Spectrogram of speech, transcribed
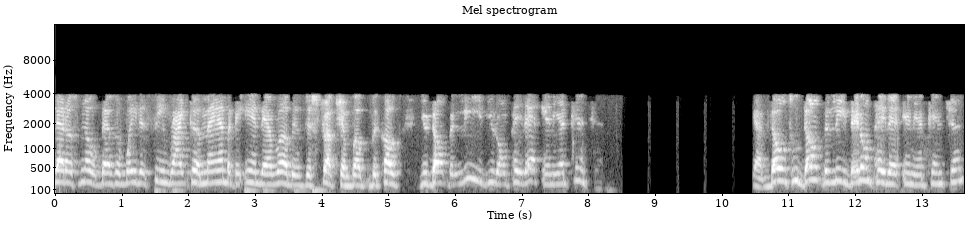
let us know there's a way that seems right to a man, but the end thereof is destruction. But because you don't believe, you don't pay that any attention. Yeah, those who don't believe, they don't pay that any attention.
